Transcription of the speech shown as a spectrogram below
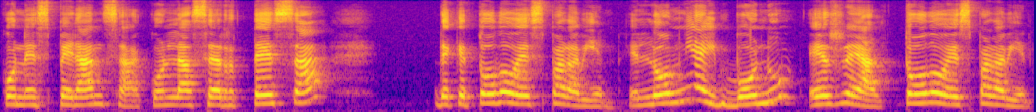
con esperanza, con la certeza de que todo es para bien. El omnia in bonum es real, todo es para bien.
